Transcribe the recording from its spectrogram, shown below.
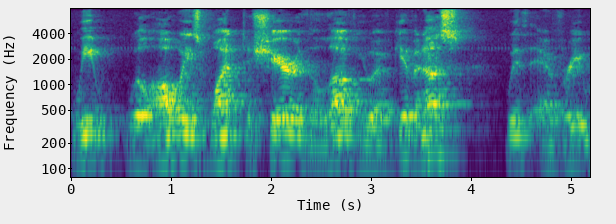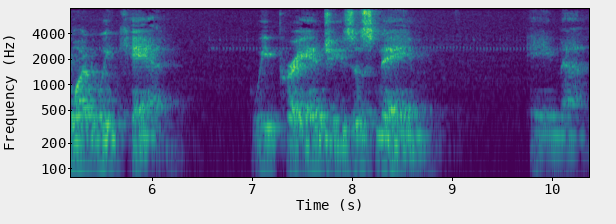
we will always want to share the love you have given us with everyone we can. We pray in Jesus' name. Amen.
